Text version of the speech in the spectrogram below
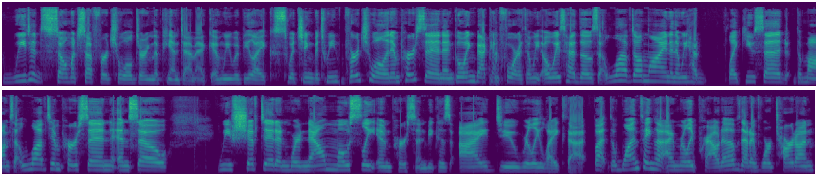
we did so much stuff virtual during the pandemic, and we would be like switching between virtual and in person and going back and forth. And we always had those that loved online, and then we had like you said, the moms that loved in person. And so we've shifted and we're now mostly in person because I do really like that. But the one thing that I'm really proud of that I've worked hard on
